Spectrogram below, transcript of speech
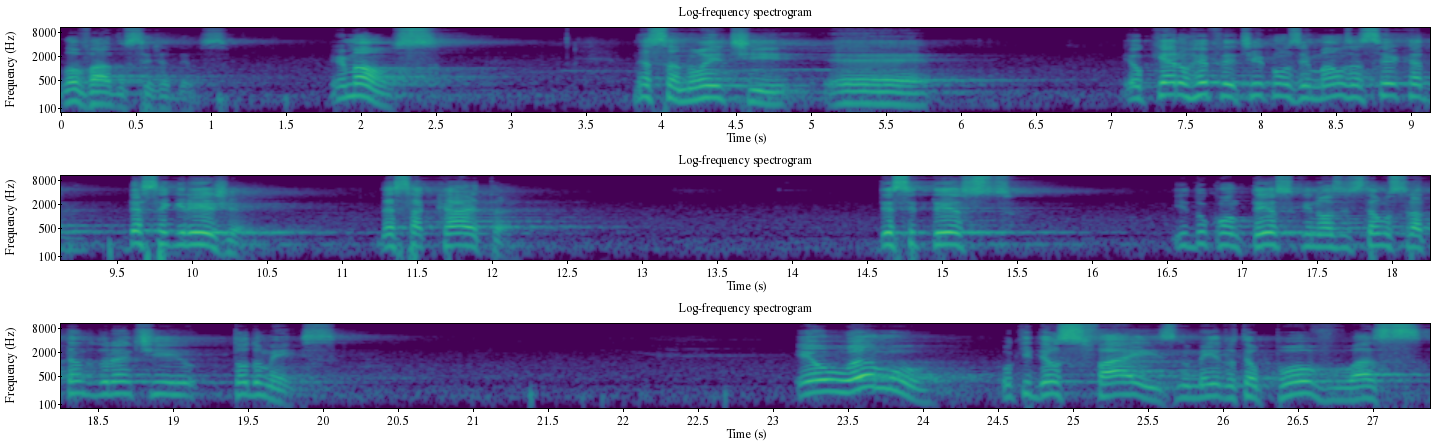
Louvado seja Deus. Irmãos, nessa noite, é, eu quero refletir com os irmãos acerca dessa igreja, dessa carta, desse texto e do contexto que nós estamos tratando durante todo o mês. Eu amo o que Deus faz no meio do teu povo, as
